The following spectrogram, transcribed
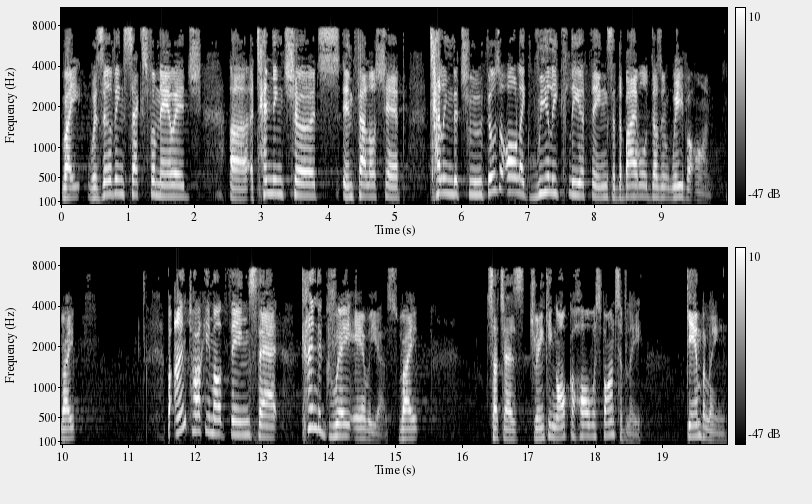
right? Reserving sex for marriage, uh, attending church in fellowship, telling the truth. Those are all like really clear things that the Bible doesn't waver on, right? But I'm talking about things that kind of gray areas, right? Such as drinking alcohol responsibly, gambling,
